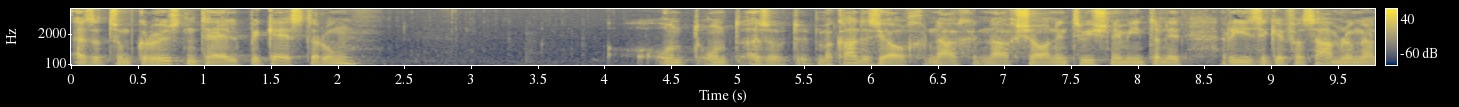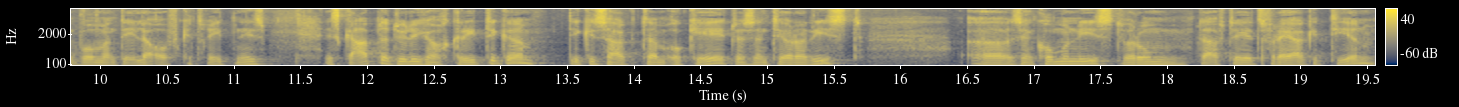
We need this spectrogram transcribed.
Also zum größten Teil Begeisterung. Und, und also man kann das ja auch nach, nachschauen inzwischen im Internet, riesige Versammlungen, wo Mandela aufgetreten ist. Es gab natürlich auch Kritiker, die gesagt haben, okay, das ist ein Terrorist, äh, ist ein Kommunist, warum darf der jetzt frei agitieren?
